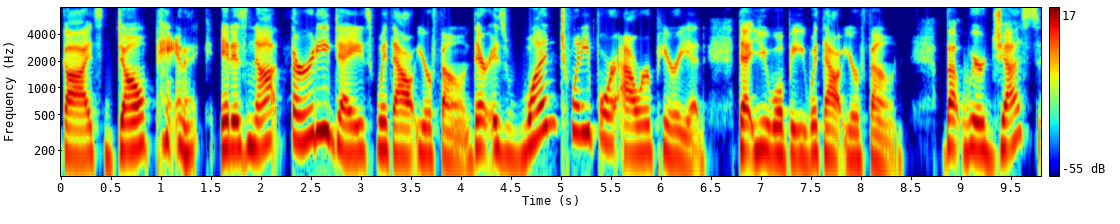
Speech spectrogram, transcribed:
guys, don't panic. It is not 30 days without your phone. There is one 24 hour period that you will be without your phone. But we're just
